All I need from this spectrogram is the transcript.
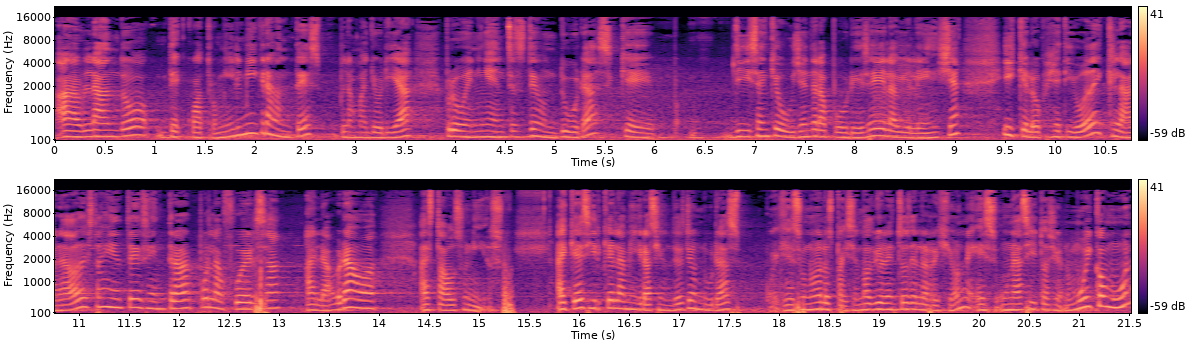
hablando de cuatro mil migrantes, la mayoría provenientes de Honduras, que dicen que huyen de la pobreza y de la violencia y que el objetivo declarado de esta gente es entrar por la fuerza a la brava a Estados Unidos. Hay que decir que la migración desde Honduras, que es uno de los países más violentos de la región, es una situación muy común.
